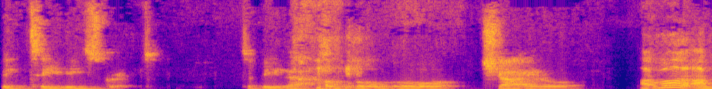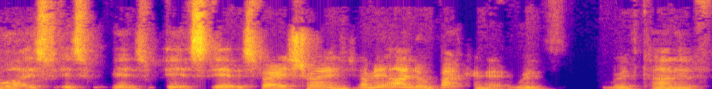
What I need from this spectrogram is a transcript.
big TV script to be that humble or shy or. I was. I was. It's, it's it's it's it's very strange. I mean, I look back on it with with kind of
